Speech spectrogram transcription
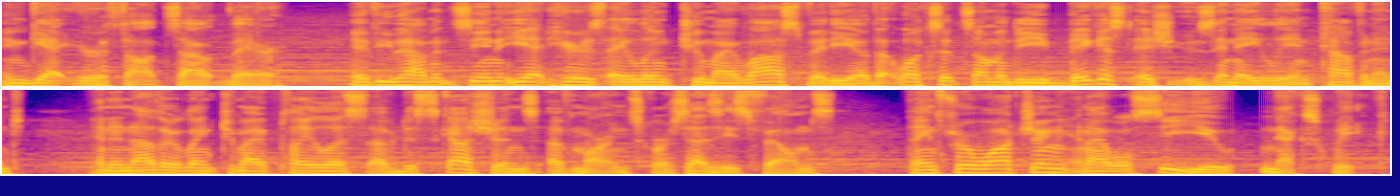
and get your thoughts out there. If you haven't seen it yet, here's a link to my last video that looks at some of the biggest issues in Alien Covenant, and another link to my playlist of discussions of Martin Scorsese's films. Thanks for watching, and I will see you next week.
